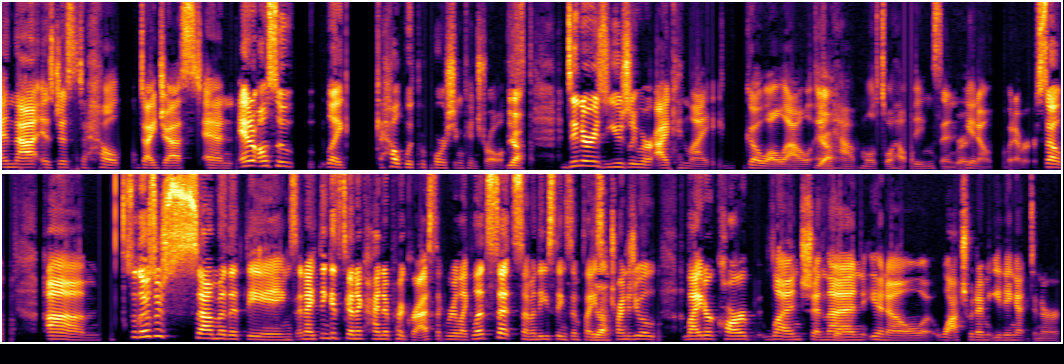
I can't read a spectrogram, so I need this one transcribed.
and that is just to help digest and and also like help with proportion control. Yeah. Dinner is usually where I can like go all out Yeah. and have multiple helpings and Right. you know, whatever. So um so those are some of the things. And I think it's gonna kind of progress. Like we're like, let's set some of these things in place. Yeah. I'm trying to do a lighter carb lunch and then, you know, watch what I'm eating at dinner.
